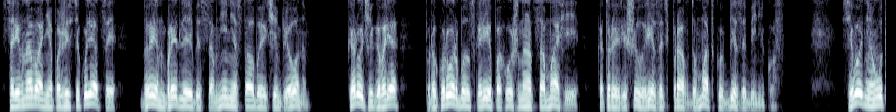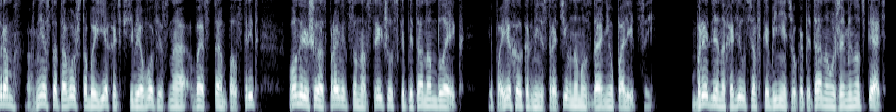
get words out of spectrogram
соревнования по жестикуляции, Дуэйн Брэдли без сомнения стал бы чемпионом. Короче говоря, прокурор был скорее похож на отца мафии, который решил резать правду матку без обиняков. Сегодня утром, вместо того, чтобы ехать к себе в офис на Вест-Темпл-стрит, он решил отправиться на встречу с капитаном Блейк и поехал к административному зданию полиции. Брэдли находился в кабинете у капитана уже минут пять,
